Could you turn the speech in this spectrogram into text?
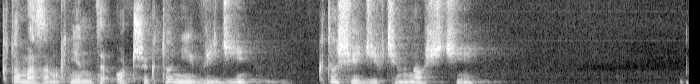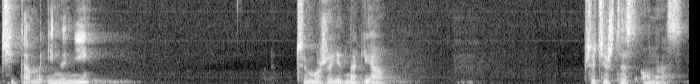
Kto ma zamknięte oczy? Kto nie widzi? Kto siedzi w ciemności? Ci tam inni? Czy może jednak ja? Przecież to jest o nas.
